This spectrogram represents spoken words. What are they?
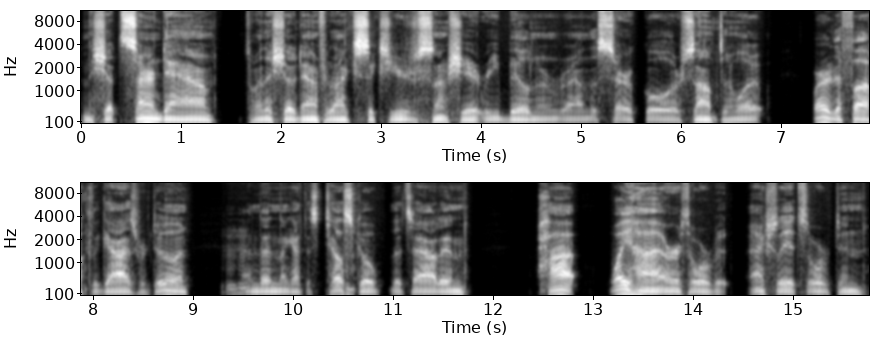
and they shut CERN down? That's why they shut it down for like six years or some shit, rebuilding around the circle or something. What, where the fuck the guys were doing? Mhm. And then they got this telescope that's out in high, way high Earth orbit. Actually, it's orbiting.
